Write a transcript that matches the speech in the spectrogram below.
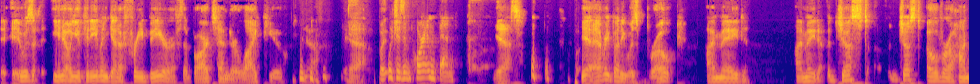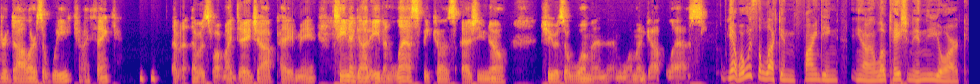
it was you know you could even get a free beer if the bartender liked you you know. Yeah. But which is important then. Yes. Yeah everybody was broke. I made i made just just over a hundred dollars a week i think that, that was what my day job paid me. Tina got even less because, as you know, she was a woman and woman got less. Yeah, what was the luck in finding, you know, a location in New York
